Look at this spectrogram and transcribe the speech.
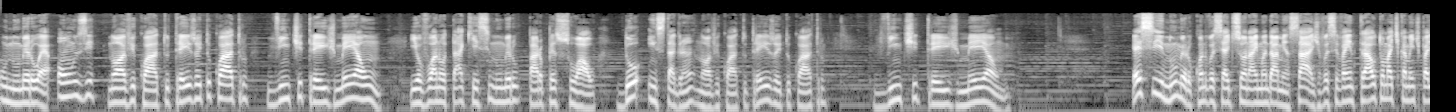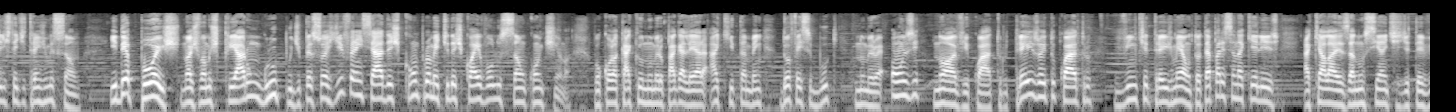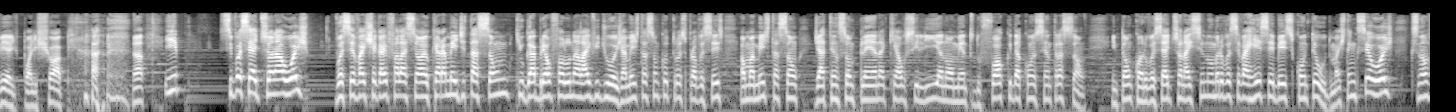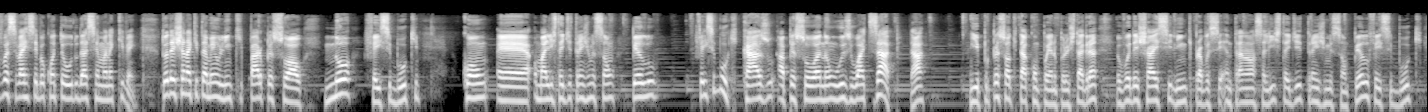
O número é 11 94384 2361. E eu vou anotar aqui esse número para o pessoal do Instagram 94384 2361. Esse número, quando você adicionar e mandar a mensagem, você vai entrar automaticamente para a lista de transmissão. E depois nós vamos criar um grupo de pessoas diferenciadas comprometidas com a evolução contínua. Vou colocar aqui o número para galera aqui também do Facebook. O número é 11 94384 2361. Tô até aparecendo aqueles aquelas anunciantes de TV de Polishop. Né? e se você adicionar hoje, você vai chegar e falar assim: ó, eu quero a meditação que o Gabriel falou na live de hoje. A meditação que eu trouxe para vocês é uma meditação de atenção plena que auxilia no aumento do foco e da concentração. Então, quando você adicionar esse número, você vai receber esse conteúdo. Mas tem que ser hoje, que senão você vai receber o conteúdo da semana que vem. Tô deixando aqui também o link para o pessoal no Facebook com é, uma lista de transmissão pelo Facebook, caso a pessoa não use o WhatsApp, tá? E para o pessoal que está acompanhando pelo Instagram, eu vou deixar esse link para você entrar na nossa lista de transmissão pelo Facebook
